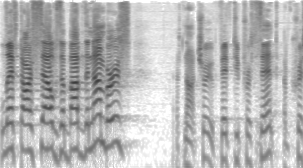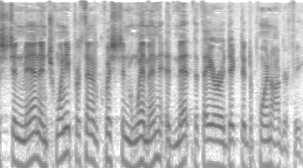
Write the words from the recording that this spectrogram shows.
lift ourselves above the numbers, that's not true. 50% of Christian men and 20% of Christian women admit that they are addicted to pornography.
